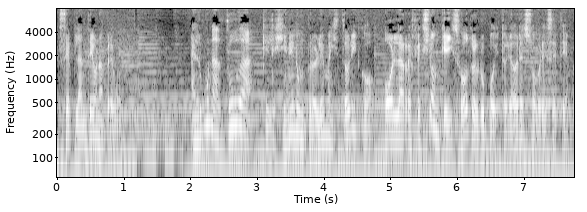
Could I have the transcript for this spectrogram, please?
se plantea una pregunta. ¿Alguna duda que le genere un problema histórico o la reflexión que hizo otro grupo de historiadores sobre ese tema?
